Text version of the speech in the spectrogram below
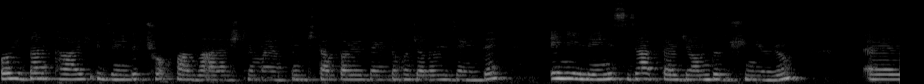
O yüzden tarih üzerinde çok fazla araştırma yaptım. Kitaplar üzerinde, hocalar üzerinde. En iyilerini size aktaracağımı da düşünüyorum. E,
